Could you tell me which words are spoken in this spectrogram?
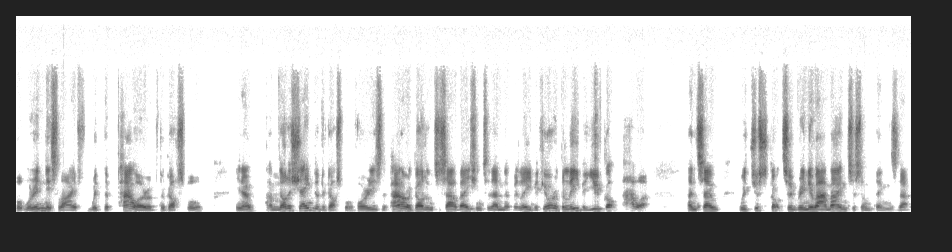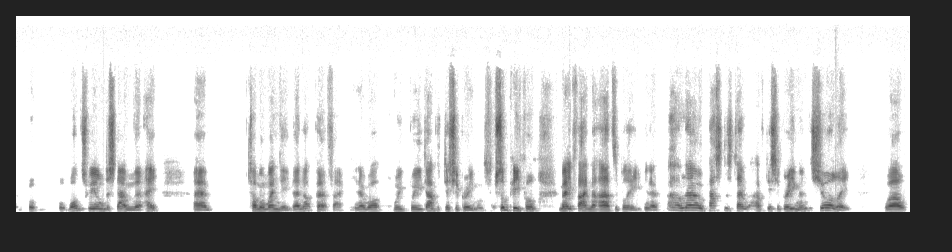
but we're in this life with the power of the gospel you know, I'm not ashamed of the gospel, for it is the power of God unto salvation to them that believe. If you're a believer, you've got power. And so we've just got to renew our mind to some things that, but, but once we understand that, hey, um, Tom and Wendy, they're not perfect. You know what? We, we have disagreements. Some people may find that hard to believe. You know, oh no, pastors don't have disagreements, surely. Well,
